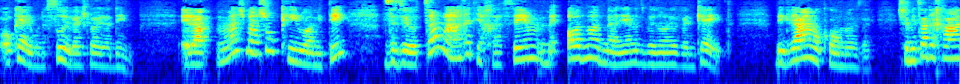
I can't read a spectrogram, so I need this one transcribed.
אוקיי, הוא נשוי ויש לו ילדים. אלא ממש משהו כאילו אמיתי, וזה יוצר מערכת יחסים מאוד מאוד מעניינת בינו לבין קייט, בגלל המקום הזה. שמצד אחד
